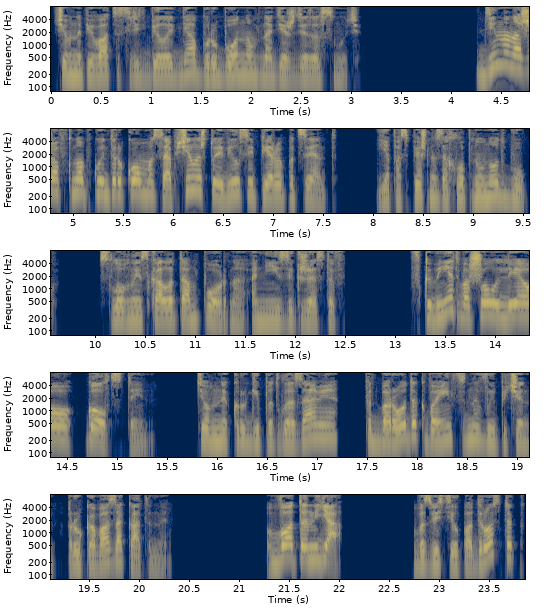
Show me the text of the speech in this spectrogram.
чем напиваться средь бела дня бурбоном в надежде заснуть. Дина, нажав кнопку интеркома, сообщила, что явился первый пациент. Я поспешно захлопнул ноутбук, словно искала там порно, а не язык жестов. В кабинет вошел Лео Голдстейн. Темные круги под глазами, подбородок воинственно выпечен, рукава закатаны. «Вот он я!» — возвестил подросток,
